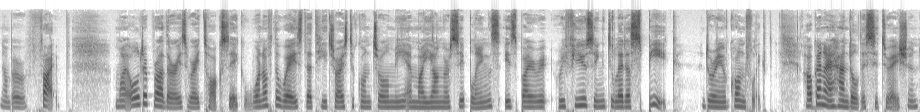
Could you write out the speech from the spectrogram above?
Number five. My older brother is very toxic. One of the ways that he tries to control me and my younger siblings is by re- refusing to let us speak during a conflict. How can I handle this situation?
